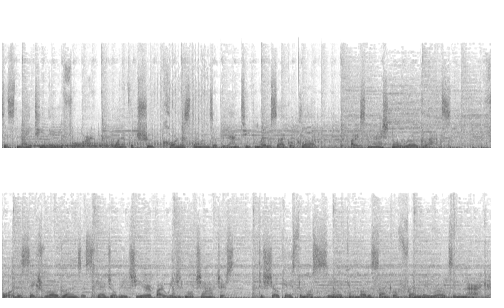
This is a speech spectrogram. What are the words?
Since 1984, one of the true cornerstones of the Antique Motorcycle Club are its national road runs. Four to six road runs are scheduled each year by regional chapters to showcase the most scenic and motorcycle-friendly roads in America.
